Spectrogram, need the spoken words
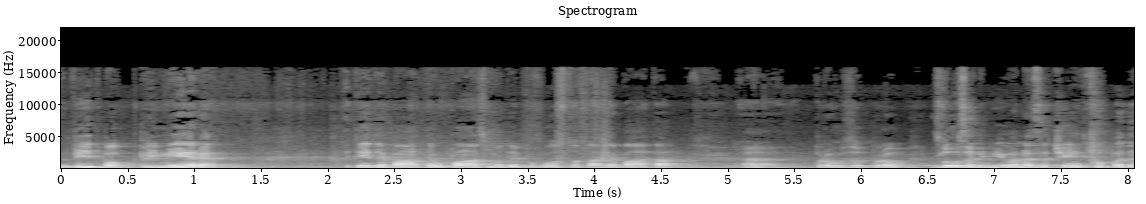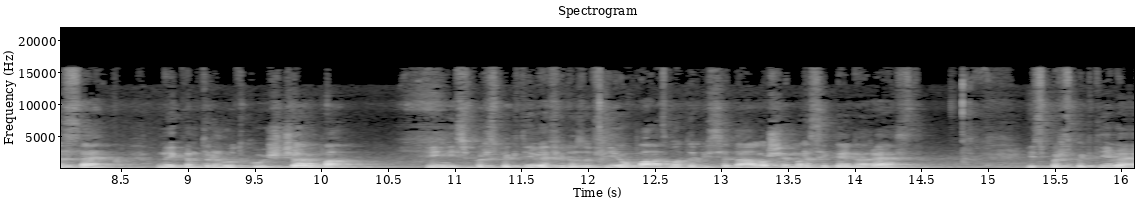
vidimo primere te debate, upazimo, da je pogosto ta debata eh, pravzaprav zelo zanimiva na začetku, pa da se v nekem trenutku izčrpa in iz perspektive filozofije upazimo, da bi se dalo še mrsikaj narediti. Iz perspektive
